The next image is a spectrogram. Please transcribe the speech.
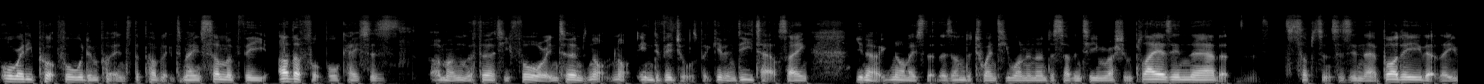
already put forward and put into the public domain some of the other football cases among the 34 in terms not not individuals but given detail saying you know acknowledge that there's under 21 and under 17 Russian players in there that substances in their body that they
